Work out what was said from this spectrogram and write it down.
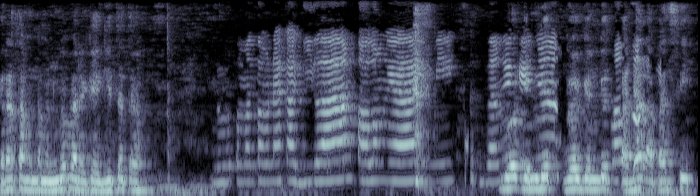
Karena teman-teman gue pada kayak gitu tuh. Duh, teman-temannya Kak Gilang, tolong ya ini. Gue gendut gue gendut. padahal apa sih?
